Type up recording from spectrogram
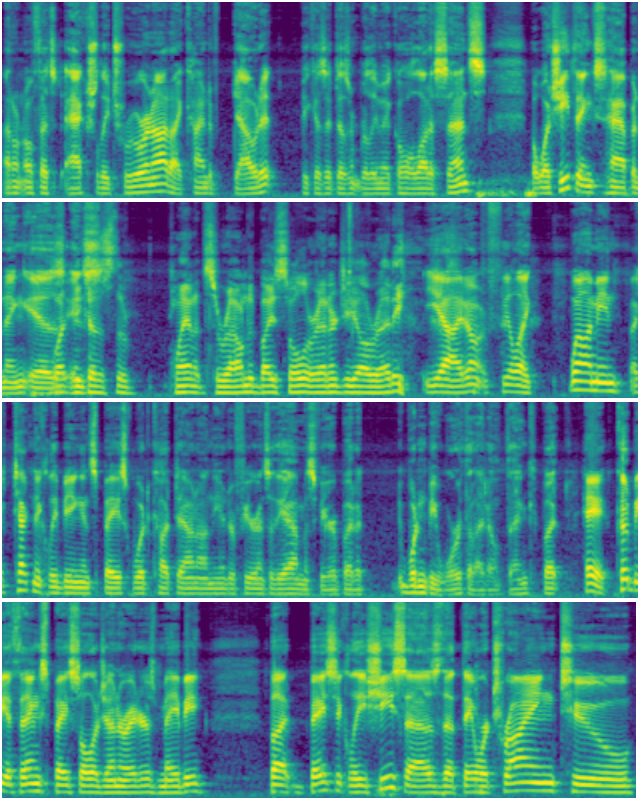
I don't know if that's actually true or not. I kind of doubt it because it doesn't really make a whole lot of sense. But what she thinks happening is What, because the planet's surrounded by solar energy already? Yeah, I don't feel like. Well, I mean, like technically being in space would cut down on the interference of the atmosphere, but it, it wouldn't be worth it, I don't think. But hey, it could be a thing. Space solar generators, maybe. But basically, she says that they were trying to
